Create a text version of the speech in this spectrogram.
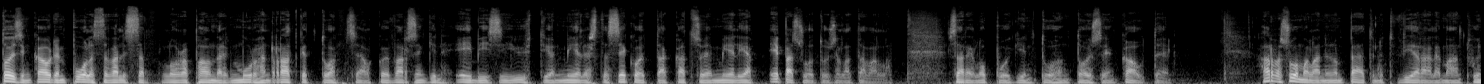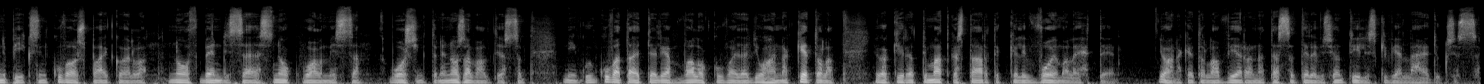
Toisin kauden puolessa välissä Laura Palmerin murhan ratkettua se alkoi varsinkin ABC-yhtiön mielestä sekoittaa katsojen mieliä epäsuotuisella tavalla. Sarja loppuikin tuohon toiseen kauteen. Harva suomalainen on päätynyt vierailemaan Twin Peaksin kuvauspaikoilla North Bendissä ja Snoqualmissa Washingtonin osavaltiossa, niin kuin kuvataiteilija, valokuvaaja Johanna Ketola, joka kirjoitti matkasta artikkelin Voimalehteen. Johanna Ketola on vieraana tässä television tiiliskivien lähetyksessä.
